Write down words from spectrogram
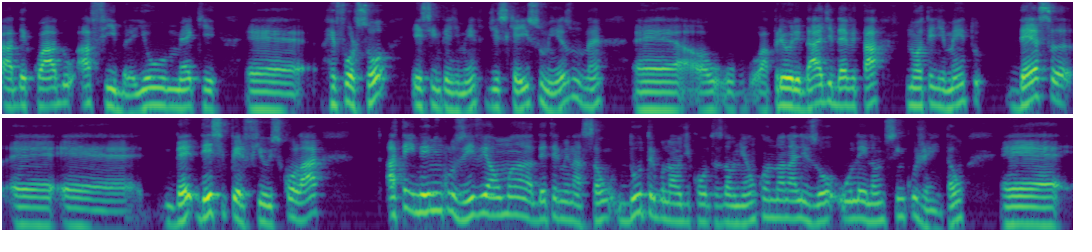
adequado à fibra. E o MEC é, reforçou esse entendimento, disse que é isso mesmo, né? É, a, a, prioridade deve estar no atendimento dessa, é, é, de, desse perfil escolar atendendo inclusive a uma determinação do Tribunal de Contas da União quando analisou o leilão de 5G. Então, é,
